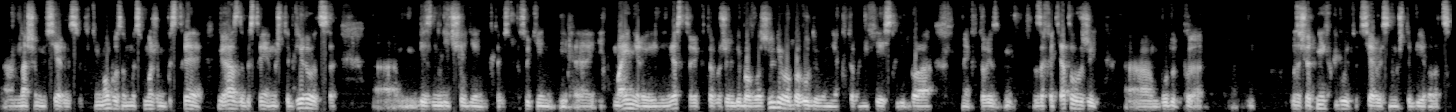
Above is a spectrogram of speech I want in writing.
нашему сервису. Таким образом мы сможем быстрее, гораздо быстрее масштабироваться без наличия денег. То есть, по сути, майнеры или инвесторы, которые уже либо вложили в оборудование, которое у них есть, либо которые захотят вложить, будут за счет них будет сервис масштабироваться.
